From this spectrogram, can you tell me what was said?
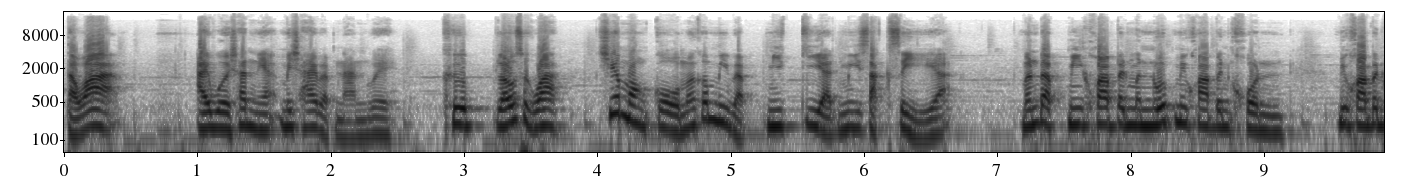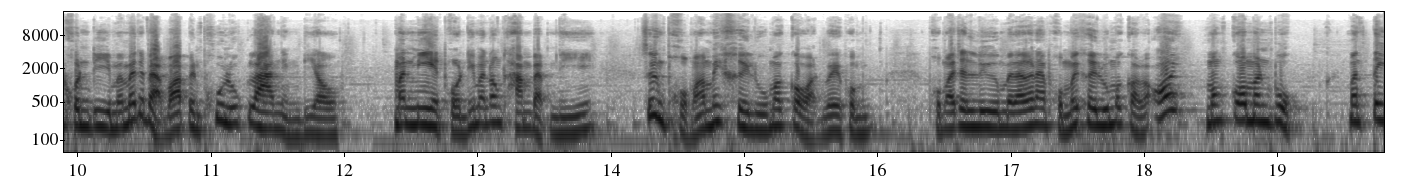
แต่ว่าไอเวอร์ชันเนี้ยไม่ใช่แบบนั้นเว้ยคือเรารู้สึกว่า เชื่อมองโกมันก็มีแบบมีเกียรติมีศักดิ์ศรีอะมันแบบมีความเป็นมนุษย์ มีความเป็นคน มีความเป็นคนดีมันไม่ได้แบบว่าเป็นผู้ลุกลานอย่างเดียว มันมีเหตุผลที่มันต้องทำแบบนี้ ซึ่งผมไม่เคยรู้มาก่อนเว้ยผมผมอาจจะลืมไปแล้วนะผมไม่เคยรู้มาก่อนว่าโอ้ยมองโกมันบุก มันตี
